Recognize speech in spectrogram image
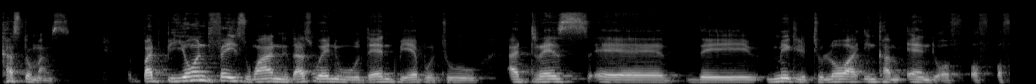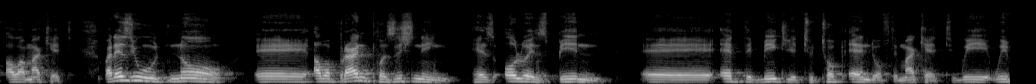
customers. But beyond phase one, that's when we will then be able to address uh, the middle to lower income end of, of, of, our market. But as you would know, uh, our brand positioning has always been at the mid to top end of the market. We we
